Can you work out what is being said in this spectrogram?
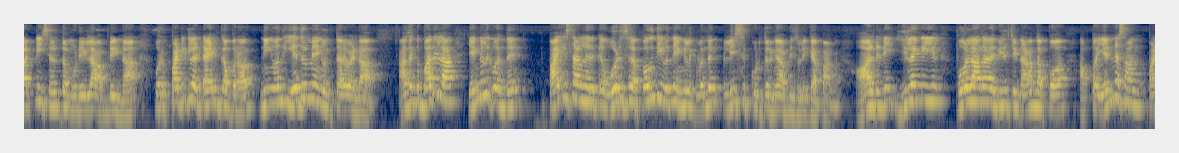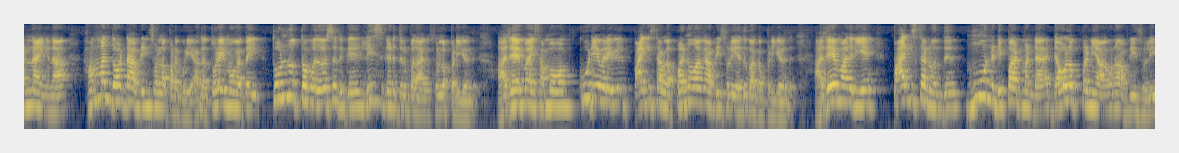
வட்டி செலுத்த முடியல அப்படின்னா ஒரு பர்டிகுலர் டைமுக்கு அப்புறம் நீங்கள் வந்து எதுவுமே எங்களுக்கு தர வேண்டாம். அதுக்கு பதிலாக எங்களுக்கு வந்து பாகிஸ்தானில் இருக்க ஒரு சில பகுதி வந்து எங்களுக்கு வந்து லீஸு கொடுத்துருங்க அப்படின்னு சொல்லி கேட்பாங்க. ஆல்ரெடி இலங்கையில் பொருளாதார வீழ்ச்சி நடந்தப்போ அப்போ என்ன சார்ந்து பண்ணாங்கன்னா ஹம்மன் தோட்டா அப்படின்னு சொல்லப்படக்கூடிய அந்த துறைமுகத்தை தொண்ணூத்தொன்பது வருஷத்துக்கு லீஸுக்கு எடுத்திருப்பதாக சொல்லப்படுகிறது. அதே மாதிரி சம்பவம் கூடிய விரைவில் பாகிஸ்தானில் பண்ணுவாங்க அப்படின்னு சொல்லி எதிர்பார்க்கப்படுகிறது. அதே மாதிரியே பாகிஸ்தான் வந்து மூணு டிபார்ட்மெண்ட்டை டெவலப் பண்ணி ஆகணும் அப்படின்னு சொல்லி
